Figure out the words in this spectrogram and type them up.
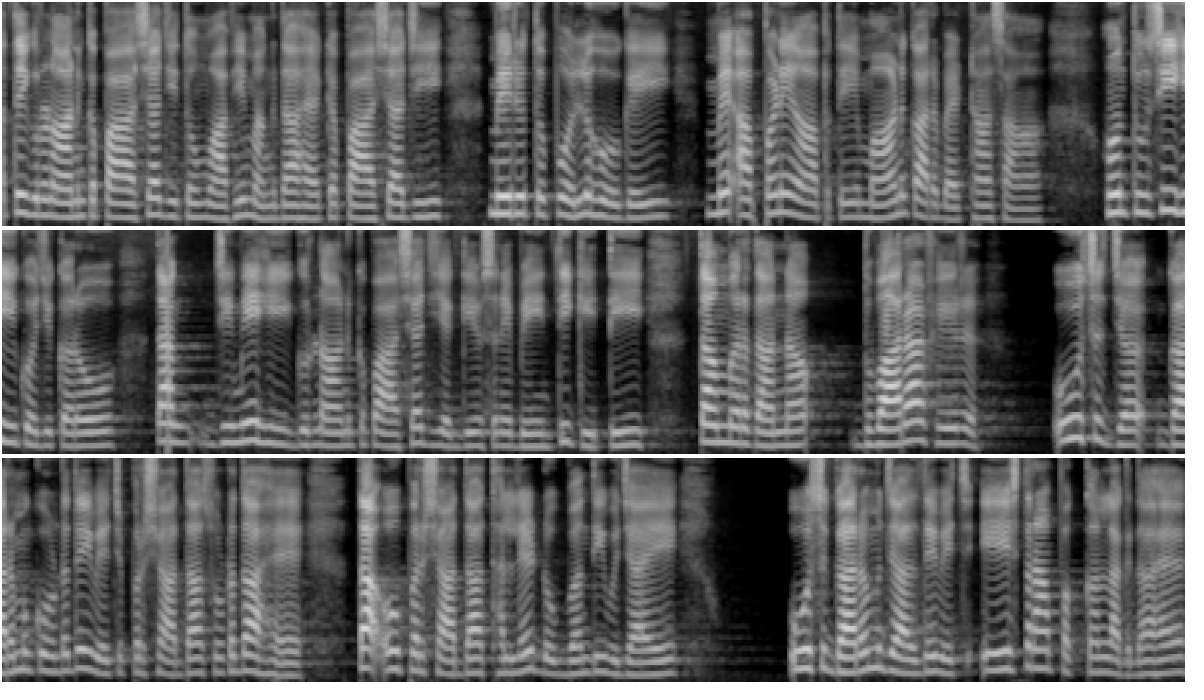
ਅਤੇ ਗੁਰੂ ਨਾਨਕ ਪਾਤਸ਼ਾਹ ਜੀ ਤੋਂ ਮਾਫੀ ਮੰਗਦਾ ਹੈ ਕਿ ਪਾਤਸ਼ਾਹ ਜੀ, ਮੇਰੇ ਤੋਂ ਭੁੱਲ ਹੋ ਗਈ, ਮੈਂ ਆਪਣੇ ਆਪ ਤੇ ਮਾਣ ਕਰ ਬੈਠਾ ਸਾਂ। ਹੁਣ ਤੁਸੀਂ ਹੀ ਕੁਝ ਕਰੋ। ਤਾਂ ਜਿਵੇਂ ਹੀ ਗੁਰੂ ਨਾਨਕ ਪਾਤਸ਼ਾਹ ਜੀ ਅੱਗੇ ਉਸਨੇ ਬੇਨਤੀ ਕੀਤੀ, ਤਾਂ ਮਰਦਾਨਾ ਦੁਬਾਰਾ ਫਿਰ ਉਸ ਜ ਗਰਮ ਕੁੰਡ ਦੇ ਵਿੱਚ ਪ੍ਰਸ਼ਾਦਾ ਸੁੱਟਦਾ ਹੈ। ਤਾਂ ਉਹ ਪ੍ਰਸ਼ਾਦਾ ਥੱਲੇ ਡੁੱਬਣ ਦੀ ਬਜਾਏ ਉਸ ਗਰਮ ਜਲ ਦੇ ਵਿੱਚ ਇਸ ਤਰ੍ਹਾਂ ਪੱਕਣ ਲੱਗਦਾ ਹੈ,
